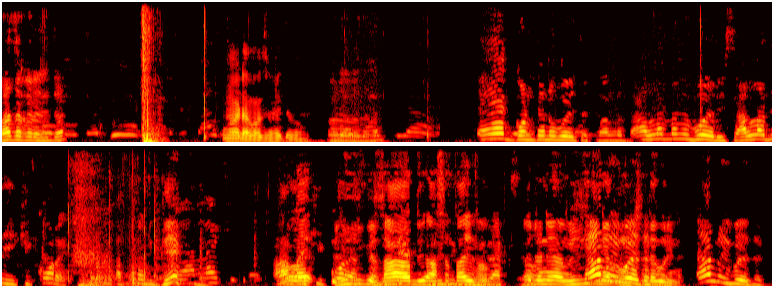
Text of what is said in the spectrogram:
বাজা করে দিতে। নয়টা বাজে হয়তো ওটা বাজা না। এক ঘণ্টা নো বই থাকব আল্লাহ আল্লাহর নামে বই রইছে। আল্লাহ দিয়ে কি করে? আজকে আমি দেখব। আল্লাহ কি করে? রিজিকে যা আছে তাই হোক এটা নিয়ে আমি রিজিক আমি নিয়ে কোনো বয়ে চিন্তা করি না। আমি বই থাকি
